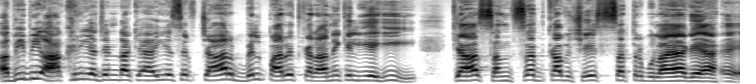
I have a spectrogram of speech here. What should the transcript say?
अभी भी आखिरी एजेंडा क्या है? ये सिर्फ़ चार बिल पारित कराने के लिए ही क्या संसद का विशेष सत्र बुलाया गया है?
